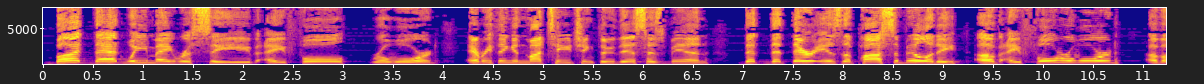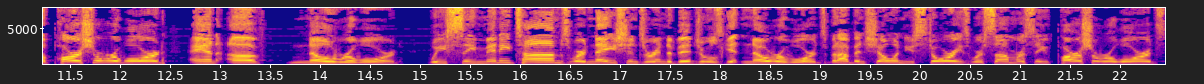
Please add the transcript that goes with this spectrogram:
but that we may receive a full reward. Everything in my teaching through this has been that, that there is the possibility of a full reward, of a partial reward, and of no reward. We see many times where nations or individuals get no rewards, but I've been showing you stories where some receive partial rewards,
